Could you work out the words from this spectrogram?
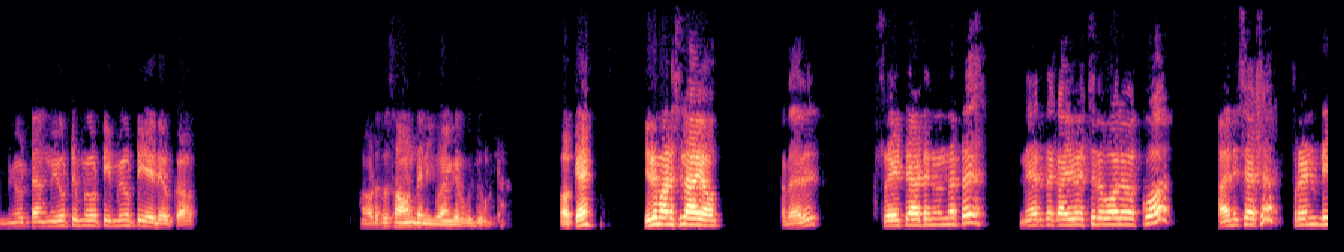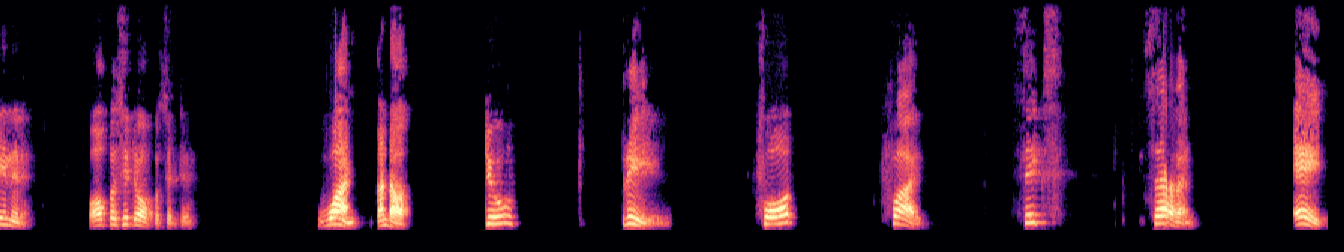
Mute mute mute mute ചെയ്ത് വെക്കുക അവിടുത്തെ സൗണ്ട് എനിക്ക് ഭയങ്കര ബുദ്ധിമുട്ടാണ് ഓക്കെ ഇത് മനസ്സിലായോ? അതായത് സ്ട്രേറ്റ് ആയിട്ട് നിന്നിട്ട് നേരത്തെ കൈവച്ചതുപോലെ വെക്കുക അതിനുശേഷം ഫ്രണ്ടിൽ നിന്ന് ഓപ്പോസിറ്റ് ഓപ്പോസിറ്റ് വൺ കണ്ടോ? Two three four five six seven eight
